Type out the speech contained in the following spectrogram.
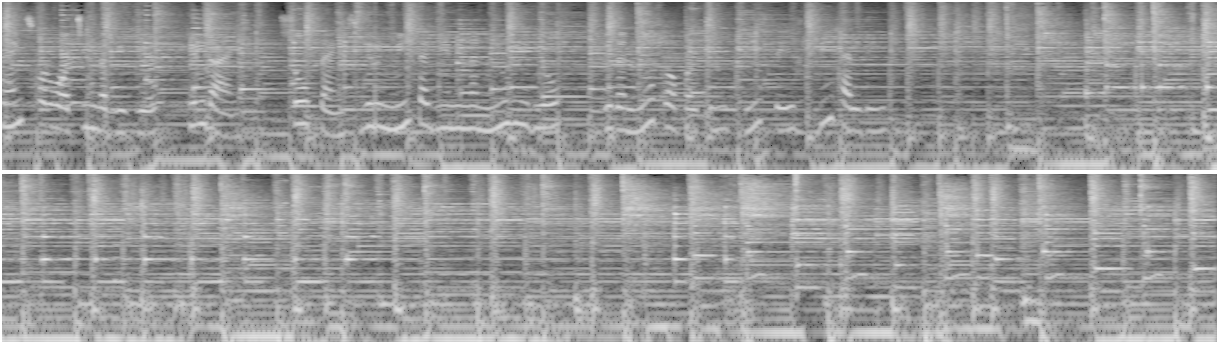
Thanks for watching the video till the end. So friends, we will meet again in a new video with a new property. Be safe, be healthy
